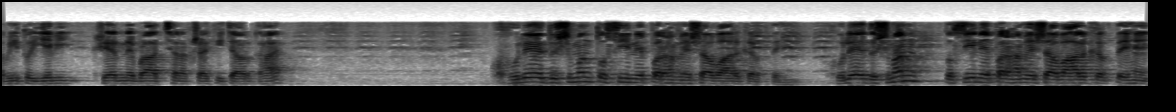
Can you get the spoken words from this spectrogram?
کبھی تو یہ بھی شیر نے بڑا اچھا نقشہ کھینچا اور کہا ہے، کھلے دشمن تو سینے پر ہمیشہ وار کرتے ہیں۔ کھلے دشمن تو سینے پر ہمیشہ وال کرتے ہیں۔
